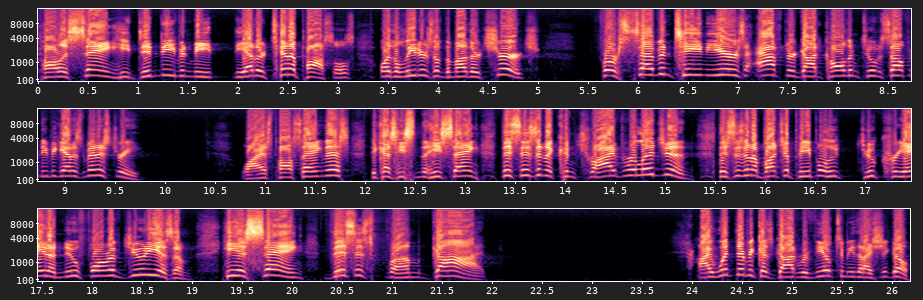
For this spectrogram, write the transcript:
Paul is saying he didn't even meet the other 10 apostles or the leaders of the mother church for 17 years after God called him to himself and he began his ministry. Why is Paul saying this? Because he's, he's saying this isn't a contrived religion. This isn't a bunch of people who, who create a new form of Judaism. He is saying this is from God. I went there because God revealed to me that I should go.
